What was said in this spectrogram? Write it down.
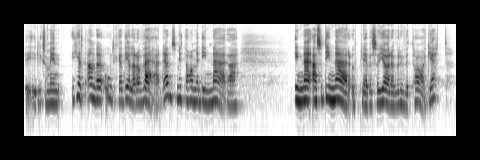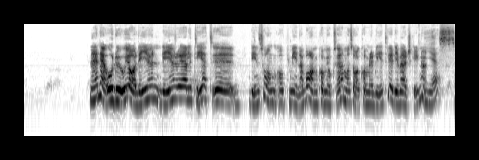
i liksom i en helt andra olika delar av världen som inte har med din nära din, när, alltså din närupplevelse att göra överhuvudtaget. Nej, nej, och du och jag, det är ju en, det är en realitet. Eh, din son och mina barn kom ju också hem och sa, kommer det bli ett tredje världskrig nu? Yes,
